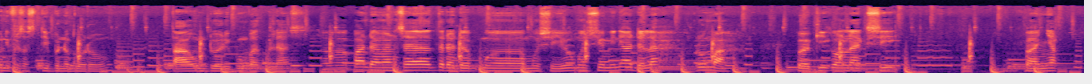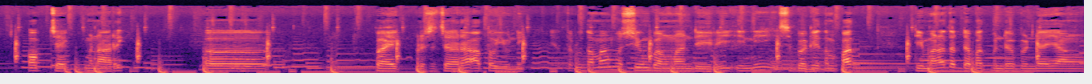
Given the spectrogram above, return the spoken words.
Universitas Diponegoro tahun 2014. E, pandangan saya terhadap e, museum, museum ini adalah rumah bagi koleksi banyak objek menarik eh, baik bersejarah atau unik. Ya, terutama Museum Bank Mandiri ini sebagai tempat di mana terdapat benda-benda yang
